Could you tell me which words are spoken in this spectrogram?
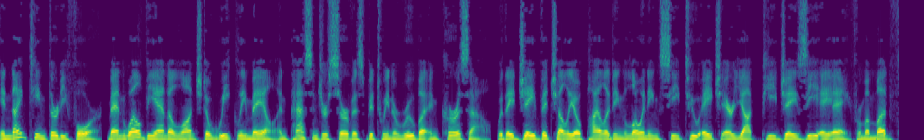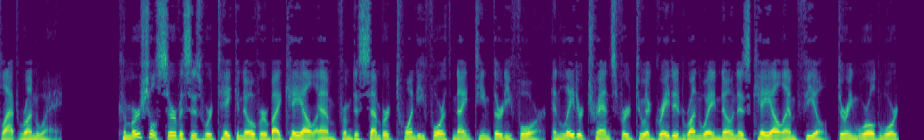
In 1934, Manuel Viana launched a weekly mail and passenger service between Aruba and Curaçao, with A. J. Viccellio piloting Loening C-2H air yacht PJZAA from a mud-flat runway. Commercial services were taken over by KLM from December 24, 1934, and later transferred to a graded runway known as KLM Field. During World War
